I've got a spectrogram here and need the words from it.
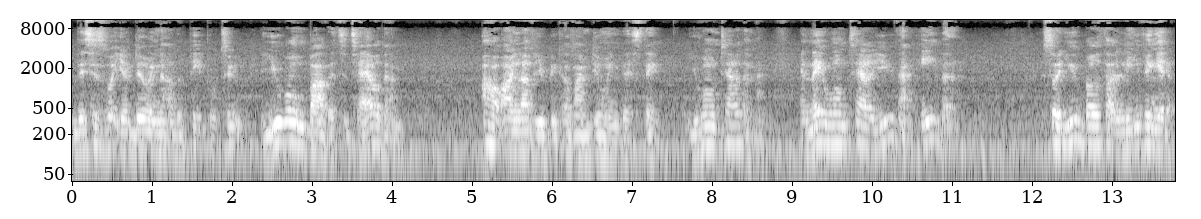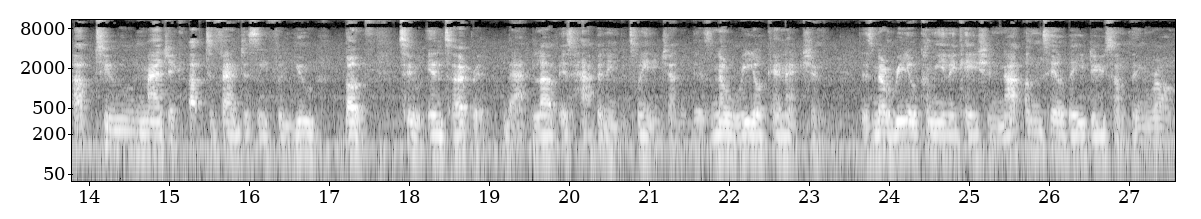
this is what you're doing to other people too. You won't bother to tell them, oh, I love you because I'm doing this thing. You won't tell them that. And they won't tell you that either. So you both are leaving it up to magic, up to fantasy for you both to interpret that love is happening between each other. There's no real connection. There's no real communication, not until they do something wrong.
